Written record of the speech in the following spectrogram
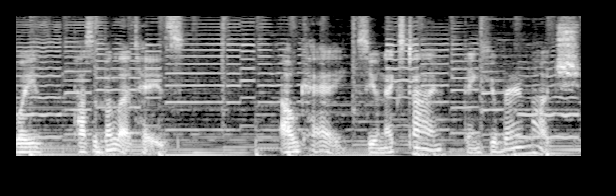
with possibilities. Okay, see you next time. Thank you very much.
